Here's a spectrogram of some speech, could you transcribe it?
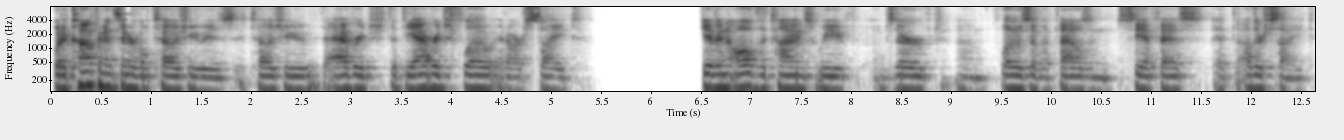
what a confidence interval tells you is it tells you the average that the average flow at our site, given all the times we've observed um, flows of a thousand CFS at the other site,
